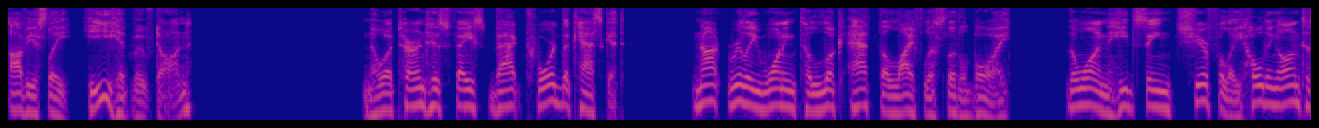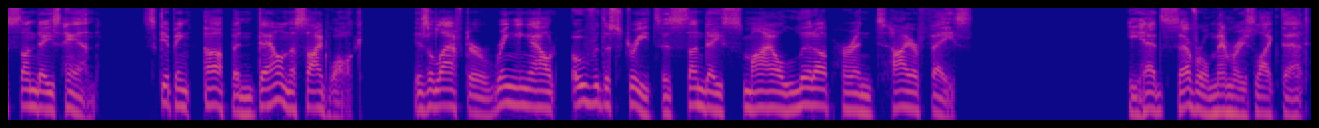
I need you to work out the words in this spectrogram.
Obviously, he had moved on. Noah turned his face back toward the casket, not really wanting to look at the lifeless little boy the one he'd seen cheerfully holding on to Sunday's hand, skipping up and down the sidewalk, his laughter ringing out over the streets as Sunday's smile lit up her entire face. He had several memories like that,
